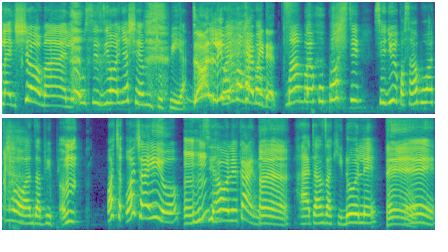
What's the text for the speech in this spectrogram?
slideshow mahali usizionyeshe mtu pia. Don't leave kwa hivyo mambo, mambo ya kuposti sijui kwa sababu watu huwa waanza vipi. Mm, wacha, wacha hiyo Mhm. si haonekani eh, ataanza kidole. Haya Eh,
